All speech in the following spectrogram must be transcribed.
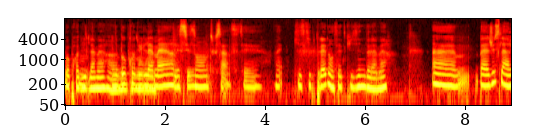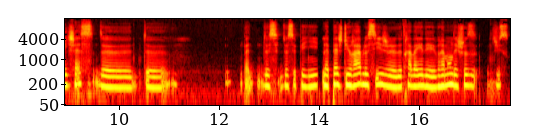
Beaux produits de la mer. euh, les beaux produits de la mer, les saisons, tout ça. C'était Qu'est-ce qui te plaît dans cette cuisine de la mer? Euh, bah, juste la richesse de de bah, de, ce, de ce pays, la pêche durable aussi, je, de travailler des vraiment des choses juste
